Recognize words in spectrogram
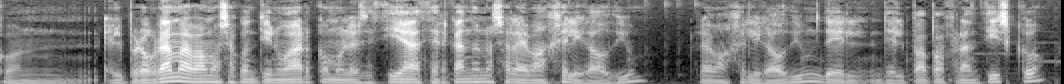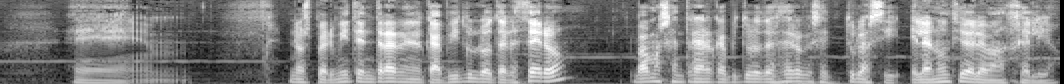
con el programa. Vamos a continuar, como les decía, acercándonos a la Evangelii Gaudium, la Evangelii Gaudium del, Papa Francisco. Eh, nos permite entrar en el capítulo tercero. Vamos a entrar en el capítulo tercero que se titula así, El anuncio del Evangelio.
